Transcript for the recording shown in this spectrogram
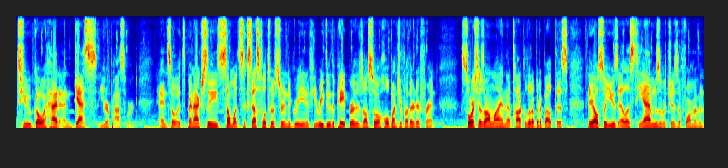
to go ahead and guess your password. And so it's been actually somewhat successful to a certain degree. And if you read through the paper, there's also a whole bunch of other different sources online that talk a little bit about this. They also use LSTMs, which is a form of an,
